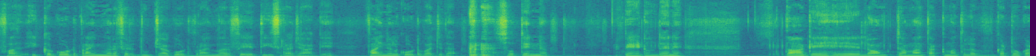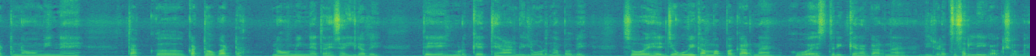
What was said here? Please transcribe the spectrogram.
ਫ- ਇੱਕ ਕੋਟ ਪ੍ਰਾਈਮਰ ਫਿਰ ਦੂਜਾ ਕੋਟ ਪ੍ਰਾਈਮਰ ਫਿਰ ਤੀਸਰਾ ਜਾ ਕੇ ਫਾਈਨਲ ਕੋਟ ਵੱਜਦਾ ਸੋ ਤਿੰਨ ਪੇਂਟ ਹੁੰਦੇ ਨੇ। ਤਾਂ ਕਿ ਇਹ ਲੌਂਗ ਟਰਮਾਂ ਤੱਕ ਮਤਲਬ ਘੱਟੋ ਘੱਟ 9 ਮਹੀਨੇ ਤੱਕ, ਘੱਟੋ ਘੱਟ 9 ਮਹੀਨੇ ਤਾਂ ਇਹ ਸਹੀ ਰਵੇ ਤੇ ਮੁੜ ਕੇ ਇੱਥੇ ਆਉਣ ਦੀ ਲੋੜ ਨਾ ਪਵੇ। ਸੋ ਇਹ ਜੋ ਵੀ ਕੰਮ ਆਪਾਂ ਕਰਨਾ ਹੈ, ਉਹ ਇਸ ਤਰੀਕੇ ਨਾਲ ਕਰਨਾ ਹੈ ਵੀ ਜਿਹੜਾ ਤਸੱਲੀ ਬਖਸ਼ ਹੋਵੇ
